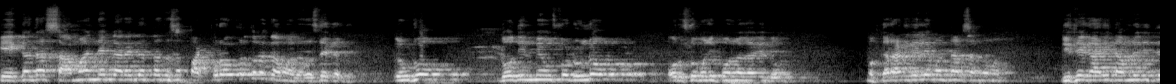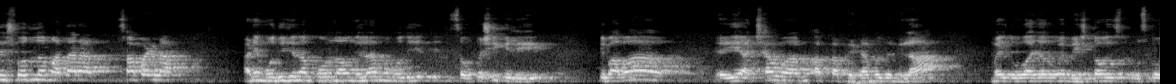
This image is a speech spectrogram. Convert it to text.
की एखादा सामान्य कार्यकर्ता जसा पाठपुरावा करतो ना कामाला रस्ते करतो. उठो दो दिन में उसको ढूंढो और उसको मुझे फोन लगा के दो. मग कराड गेले मतदारसंघामध्ये जिथे गाडी थांबली तिथे शोधलं म्हातारा सापडला. आणि मोदीजींना फोन लावून दिला. मग मोदीजींनी चौकशी केली की बाबा ये अच्छा हुआ आपका फेटा मुझे मिला। मैं दो हज़ार रुपये भेजता हूँ उसको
